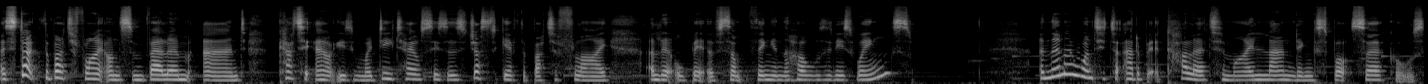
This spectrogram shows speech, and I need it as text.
I stuck the butterfly on some vellum and cut it out using my detail scissors just to give the butterfly a little bit of something in the holes in his wings. And then I wanted to add a bit of colour to my landing spot circles.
